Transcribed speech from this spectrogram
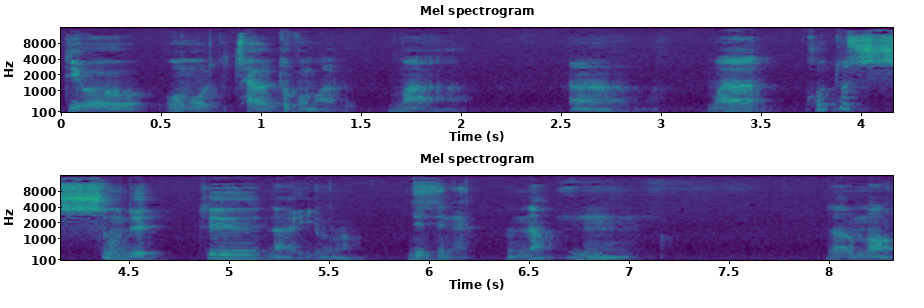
て思っちゃうとこもある。まあうん。まだ今年も出てないよな出てない。な？うん。だからまあ。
